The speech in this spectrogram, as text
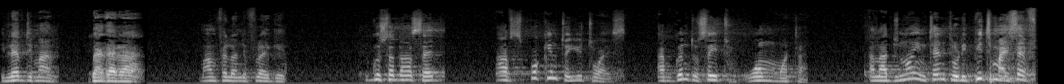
He left the man. Man fell on the floor again. Huguso now said, I've spoken to you twice. I'm going to say it one more time. And I do not intend to repeat myself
